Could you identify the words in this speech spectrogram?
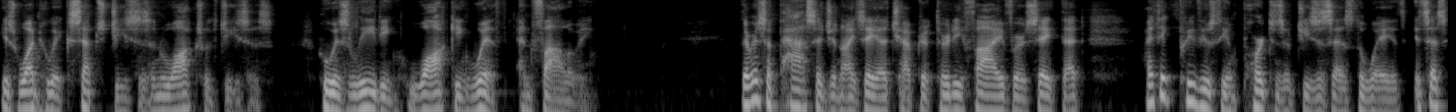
is one who accepts Jesus and walks with Jesus, who is leading, walking with, and following. There is a passage in Isaiah chapter 35, verse 8, that I think previews the importance of Jesus as the way. It, says,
